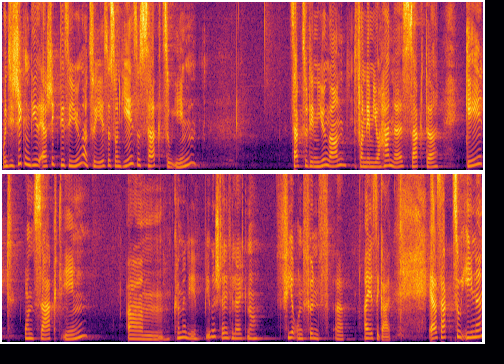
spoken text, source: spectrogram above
Und die schicken die, er schickt diese Jünger zu Jesus und Jesus sagt zu ihm, sagt zu den Jüngern von dem Johannes, sagt er, geht und sagt ihm, ähm, können wir die Bibelstelle vielleicht noch? Vier und fünf, äh, ah, ist egal. Er sagt zu ihnen,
